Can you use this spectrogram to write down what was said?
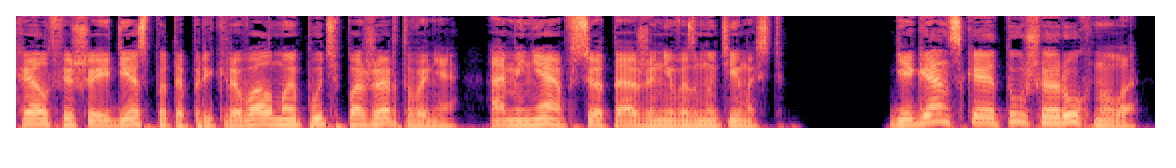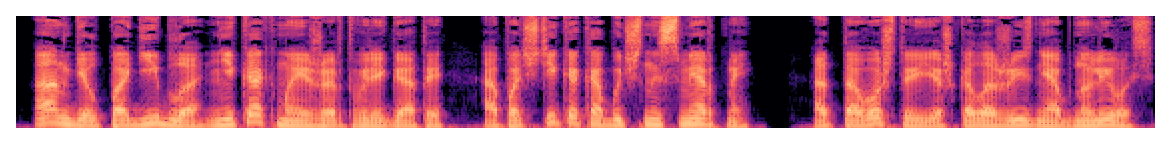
Хелфиша и Деспота прикрывал мой путь пожертвования, а меня все та же невозмутимость. Гигантская туша рухнула, ангел погибла не как мои жертвы легаты, а почти как обычный смертный, от того, что ее шкала жизни обнулилась.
